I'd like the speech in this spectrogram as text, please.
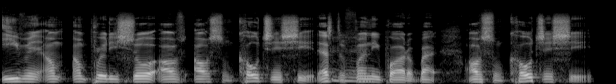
Even I'm I'm pretty sure off off some coaching shit. That's the funny part about off some coaching shit.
